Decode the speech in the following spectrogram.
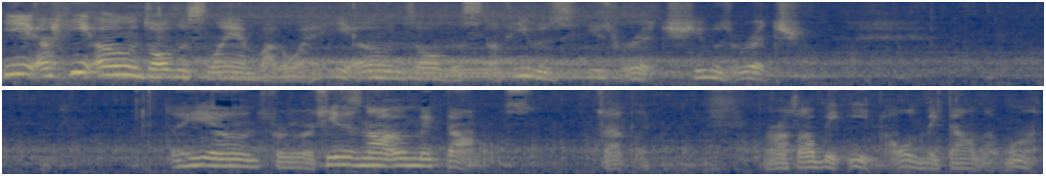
He uh, he owns all this land, by the way. He owns all this stuff. He was he's rich. He was rich. So he owns pretty much. He does not own McDonald's, sadly, or else I'll be eating all the McDonald's I want.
